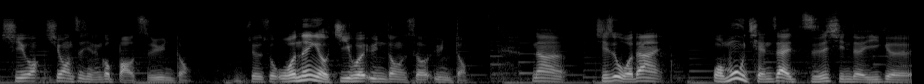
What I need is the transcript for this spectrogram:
希望希望自己能够保持运动，就是说我能有机会运动的时候运动。那其实我当然，我目前在执行的一个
